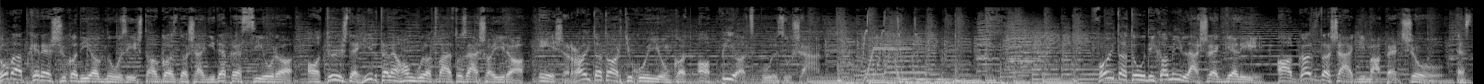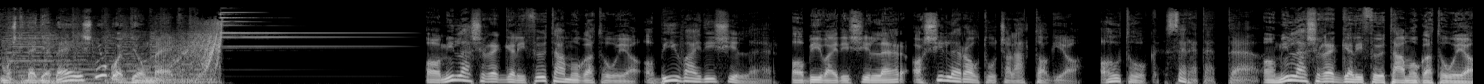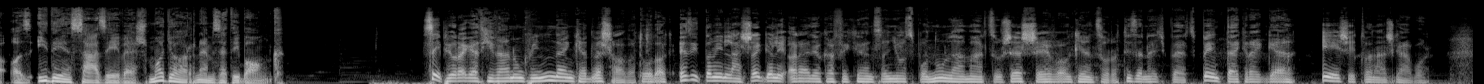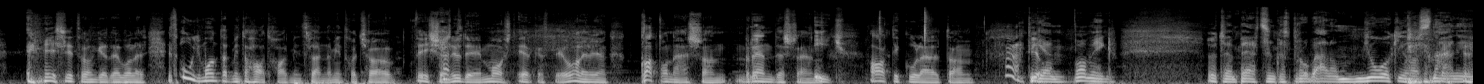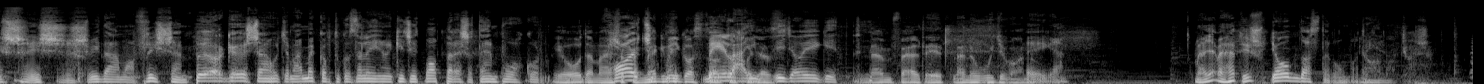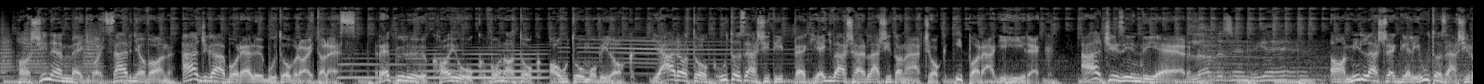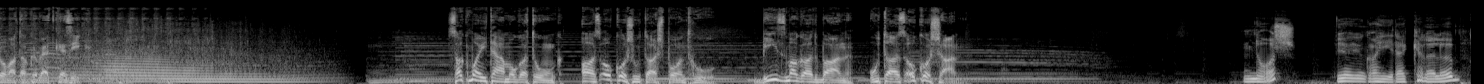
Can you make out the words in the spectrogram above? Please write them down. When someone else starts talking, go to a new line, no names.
Tovább keressük a diagnózist a gazdasági depresszióra, a tőzsde hirtelen hangulatváltozásaira, és rajta tartjuk ujjunkat a piac pulzusán. Folytatódik a millás reggeli, a gazdasági Muppet Show.
Ezt most vegye be és nyugodjon meg! A Millás reggeli főtámogatója a BYD Schiller. A BYD Schiller a Schiller Autó család tagja. Autók szeretettel. A Millás reggeli főtámogatója az idén száz éves Magyar Nemzeti Bank.
Szép jó reggelt kívánunk minden kedves hallgatónak! Ez itt a Millás reggeli, a Rádió Café 98.0, március 1 van 9 óra 11 perc, péntek reggel, és itt van Ás Gábor.
És itt van Gede Balázs. Ez úgy mondtad, mint a 6.30 lenne, mint hogyha fésen hát, üdén most érkeztél volna, olyan katonásan, rendesen,
így.
artikuláltan.
Hát Jó. igen, van még 50 percünk, azt próbálom jól kihasználni, és, és, és vidáman, frissen, pörgősen, hogyha már megkaptuk az elején egy kicsit papperes a tempó, akkor
Jó, de mások megvigasztaltak,
hogy ez így a végét.
Nem feltétlenül úgy van.
Igen.
Megy, mehet is?
Nyomd azt a gombot.
Jó, gyorsan.
Ha sinem megy vagy szárnya van, Ács Gábor előbb-utóbb rajta lesz. Repülők, hajók, vonatok, automobilok, járatok, utazási tippek, jegyvásárlási tanácsok, iparági hírek. Ács is in the air. A Millás reggeli utazási rovata következik. Szakmai támogatónk az okosutas.hu. Bíz magadban, utaz okosan!
Nos, jöjjünk a hírekkel előbb.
